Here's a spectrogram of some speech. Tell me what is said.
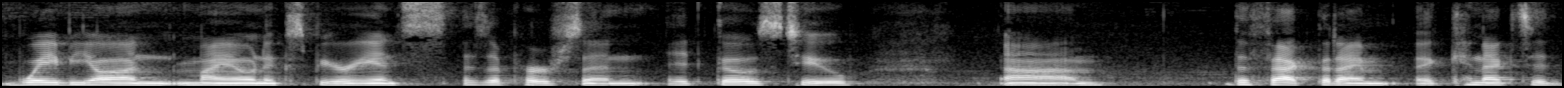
way beyond my own experience as a person. It goes to um, the fact that I'm connected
